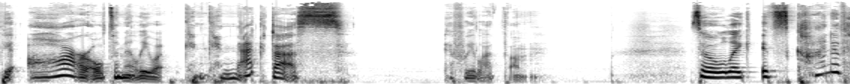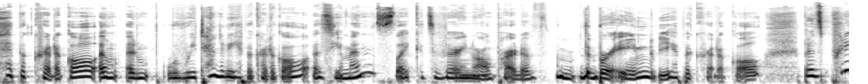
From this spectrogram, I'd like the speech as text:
They are ultimately what can connect us if we let them. So, like, it's kind of hypocritical, and, and, we tend to be hypocritical as humans. Like, it's a very normal part of the brain to be hypocritical, but it's pretty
